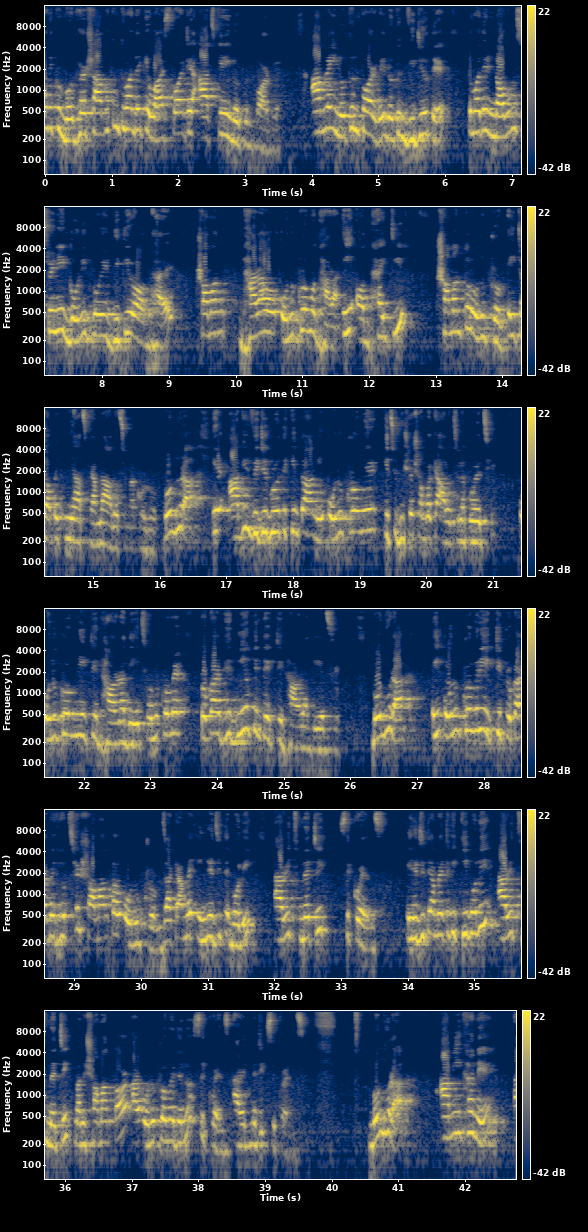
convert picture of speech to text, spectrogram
আলাইকুম বন্ধুরা, স্বাগতম তোমাদেরকে ওয়াইস পয়েন্টের আজকের এই নতুন পর্বে। আমরা এই নতুন পর্বে, নতুন ভিডিওতে তোমাদের নবম গণিত বইয়ের দ্বিতীয় অধ্যায়, সমান ধারা ও অনুক্রম ধারা, এই অধ্যায়টির সমান্তর অনুক্রম, এই টপিক নিয়ে আজকে আমরা আলোচনা করব। বন্ধুরা, এর আগের ভিডিওগুলোতে কিন্তু আমি অনুক্রমের কিছু বিষয় সম্পর্কে আলোচনা করেছি। অনুক্রম নিয়ে একটি ধারণা দিয়েছি, অনুক্রমের প্রকারভেদ নিয়েও কিন্তু একটি ধারণা দিয়েছি। বন্ধুরা এই অনুক্রমেরই একটি প্রকারভেদ হচ্ছে সমান্তর অনুক্রম, যাকে আমরা ইংরেজিতে বলি অ্যারিথমেটিক সিকোয়েন্স ইংরেজিতে আমরা এটাকে কি বলি? অ্যারিথমেটিক মানে সমান্তর আর অনুক্রমের জন্য সিকোয়েন্স অ্যারিথমেটিক সিকোয়েন্স বন্ধুরা, আমি এখানে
